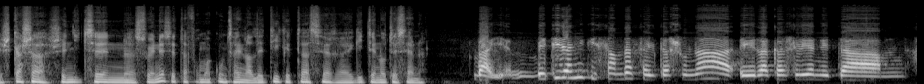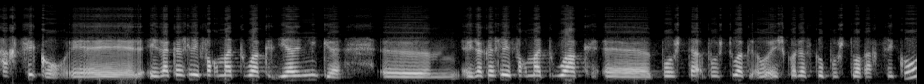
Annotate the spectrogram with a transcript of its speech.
eskasa senditzen zuenez eta formakuntzain aldetik eta zer egiten ote zen? Bai, betidanik izan da zailtasuna erakaslean eta mm, jartzeko. E, erakasle formatuak dianik, e, erakasle formatuak e, posta, postuak, eskolazko postuak hartzeko,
